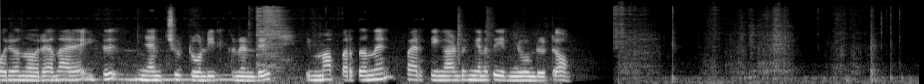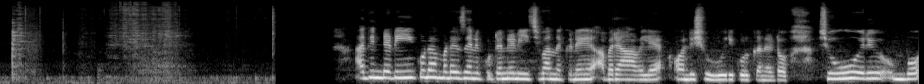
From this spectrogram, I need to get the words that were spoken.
ഓരോന്നോരോന്നായിട്ട് ഞാൻ ചുട്ടുകൊണ്ടിരിക്കുന്നുണ്ട്. ഇമ്മ അപ്പുറത്തുനിന്ന് പരത്തിങ്ങാണ്ട് ഇങ്ങനെ തിരിഞ്ഞുകൊണ്ട് കേട്ടോ അതിന്റെ ഇടയിൽ കൂടെ നമ്മുടെ സെനക്കുട്ടന്റെ എണീച്ച് വന്നിക്കണേ. അവ രാവിലെ അവന്റെ ഷൂ ഊരി കൊടുക്കണം കേട്ടോ ഷൂ ഊരുമ്പോൾ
